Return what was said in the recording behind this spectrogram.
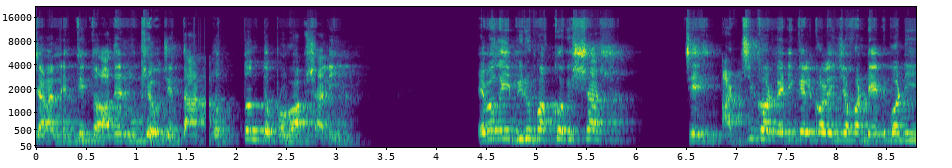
যারা নেতৃত্ব তাদের মুখেও যে তার অত্যন্ত প্রভাবশালী এবং এই বিরূপাক্ষ বিশ্বাস যে আর্জিকর মেডিকেল কলেজ যখন ডেড বডি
